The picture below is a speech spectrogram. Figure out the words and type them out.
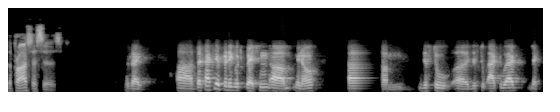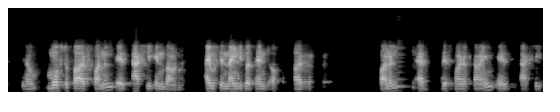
the process is? Right. Uh, that's actually a pretty good question. Um, you know, um, just to uh, just to add to that, like you know, most of our funnel is actually inbound. I would say 90% of our funnel at this point of time is actually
